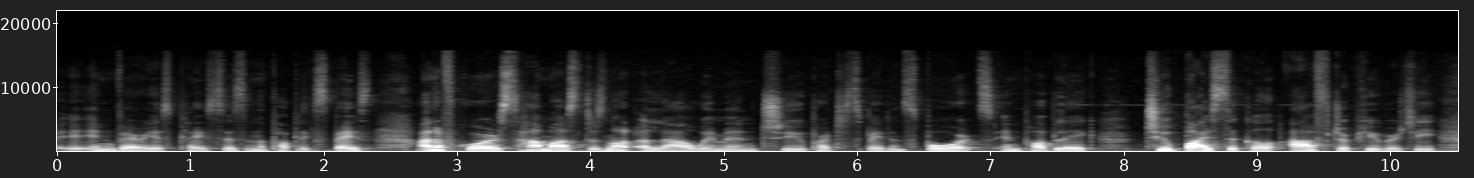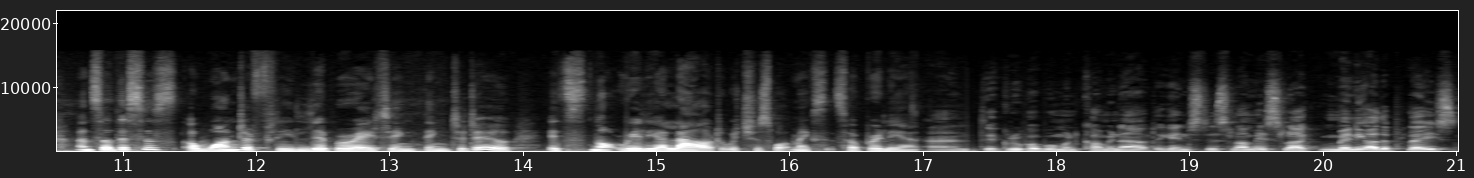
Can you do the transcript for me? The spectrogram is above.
in various places in the public space. And of course, Hamas does not allow women to participate in sports in public, to bicycle after puberty. And so this is a wonderfully liberating thing to do. It's not really allowed, which is what makes it so brilliant. And the group of women coming out against Islamists, like many other places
